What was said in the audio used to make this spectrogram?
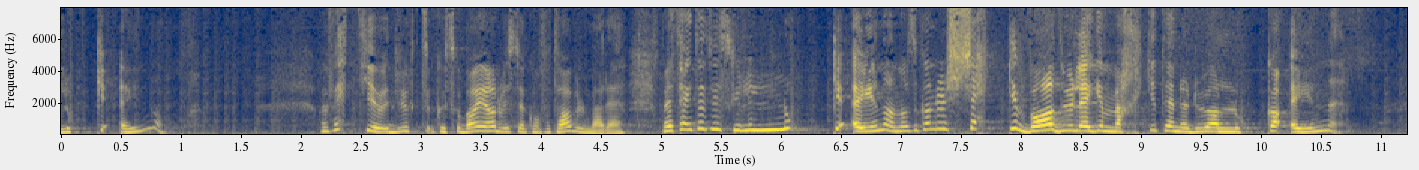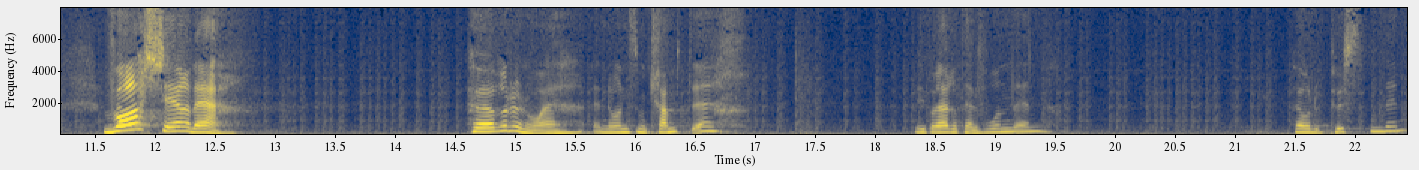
lukke øynene. Jeg vet ikke, Du skal bare gjøre det hvis du er komfortabel med det. Men jeg tenkte at vi skulle lukke øynene, og så kan du sjekke hva du legger merke til når du har lukka øynene. Hva skjer det? Hører du noe? Noen som kremter? Vibrerer telefonen din? Hører du pusten din?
